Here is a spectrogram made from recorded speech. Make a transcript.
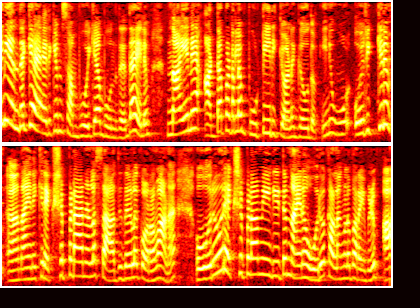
ഇനി എന്തൊക്കെയായിരിക്കും സംഭവിക്കാൻ പോകുന്നത്? എന്തായാലും നയനെ അടപടലം പൂട്ടിയിരിക്കുകയാണ് ഗൗതം. ഇനി ഒരിക്കലും നയനയ്ക്ക് രക്ഷപ്പെടാനുള്ള സാധ്യതകൾ കുറവാണ്. ഓരോ രക്ഷപ്പെടാൻ വേണ്ടിയിട്ടും നയന ഓരോ കള്ളങ്ങൾ പറയുമ്പോഴും ആ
